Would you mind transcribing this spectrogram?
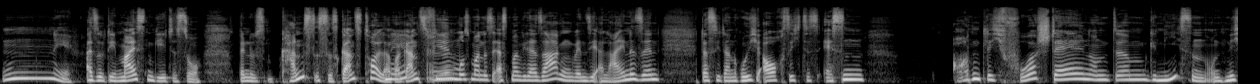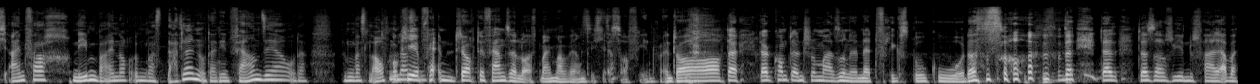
Nee. Also den meisten geht es so. Wenn du es kannst, ist es ganz toll. Aber Nee, ganz vielen muss man es erstmal wieder sagen, wenn sie alleine sind, dass sie dann ruhig auch sich das Essen ordentlich vorstellen und ähm, genießen und nicht einfach nebenbei noch irgendwas daddeln oder den Fernseher oder irgendwas laufen Okay, lassen. Fer- doch, der Fernseher läuft manchmal, während ich esse, auf jeden Fall. Doch, da, da kommt dann schon mal so eine Netflix-Doku oder so. Das, das, auf jeden Fall. Aber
